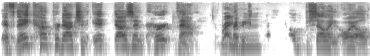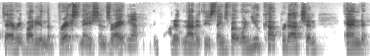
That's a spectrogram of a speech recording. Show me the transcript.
If they cut production, it doesn't hurt them. Right. right? Because mm-hmm. selling oil to everybody in the BRICS nations, right? Yep. Not at, not at these things. But when you cut production and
